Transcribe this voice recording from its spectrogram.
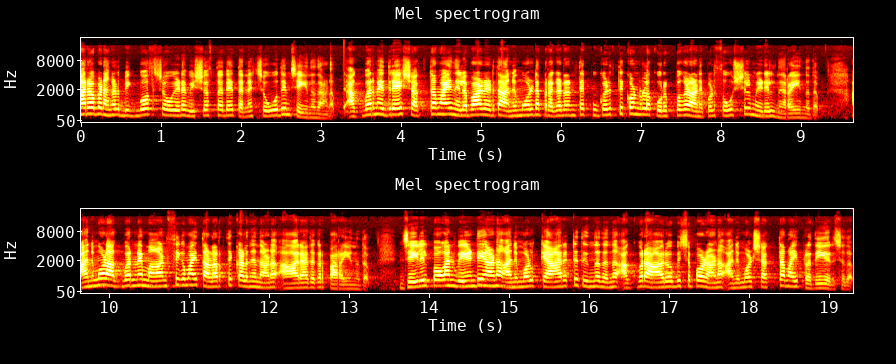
ആരോപണങ്ങൾ ബിഗ് ബോസ് ഷോയുടെ വിശ്വസ്തതയെ തന്നെ ചോദ്യം ചെയ്യുന്നതാണ്. അക്ബറിനെതിരെ ശക്തമായ നിലപാടെടുത്ത അനുമോളുടെ പ്രകടനത്തെ പുകഴ്ത്തിക്കൊണ്ടുള്ള കുറിപ്പുകളാണ് ഇപ്പോൾ സോഷ്യൽ മീഡിയയിൽ നിറയുന്നത്. അനുമോൾ അക്ബറിനെ മാനസികമായി തളർത്തിക്കളഞ്ഞെന്നാണ് ആരാധകർ പറയുന്നത്. ജയിലിൽ പോകാൻ വേണ്ടിയാണ് അനുമോൾ ക്യാരറ്റ് തിന്നതെന്ന് അക്ബർ ആരോപിച്ചപ്പോഴാണ് അനുമോൾ ശക്തമായി പ്രതികരിച്ചത്.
